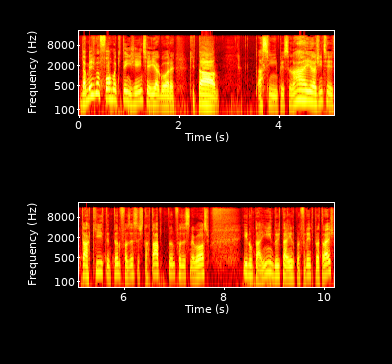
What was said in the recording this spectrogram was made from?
da mesma forma que tem gente aí agora que está assim, pensando, ai, a gente está aqui tentando fazer essa startup, tentando fazer esse negócio e não está indo, e está indo para frente, para trás.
